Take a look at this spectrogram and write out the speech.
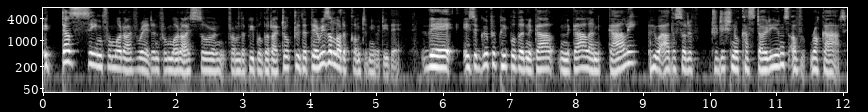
it does seem, from what I've read and from what I saw and from the people that I talked to, that there is a lot of continuity there. There is a group of people, the Nagal, and Gali, who are the sort of traditional custodians of rock art.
